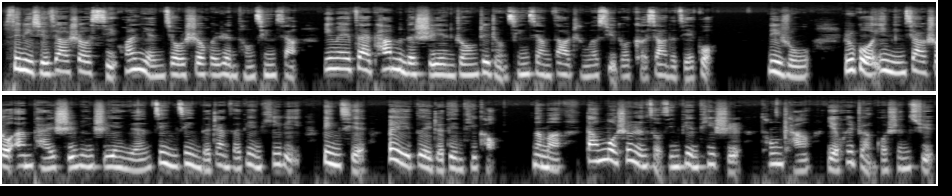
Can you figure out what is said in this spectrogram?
心理学教授喜欢研究社会认同倾向，因为在他们的实验中，这种倾向造成了许多可笑的结果。例如，如果一名教授安排十名实验员静静地站在电梯里，并且背对着电梯口。那么，当陌生人走进电梯时，通常也会转过身去，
